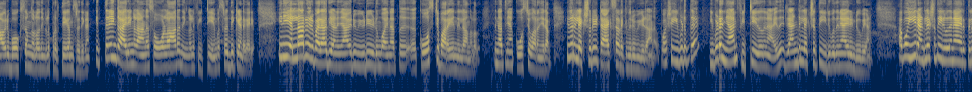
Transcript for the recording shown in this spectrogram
ആ ഒരു ബോക്സ് എന്നുള്ളത് നിങ്ങൾ പ്രത്യേകം ശ്രദ്ധിക്കണം. ഇത്രയും കാര്യങ്ങളാണ് സോളാർ നിങ്ങൾ ഫിറ്റ് ചെയ്യുമ്പോൾ ശ്രദ്ധിക്കേണ്ട കാര്യം. ഇനി എല്ലാവരുടെയും ഒരു പരാതിയാണ് ഞാൻ ഒരു വീഡിയോ ഇടുമ്പോൾ അതിനകത്ത് കോസ്റ്റ് പറയുന്നില്ല എന്നുള്ളത്. ഇതിനകത്ത് ഞാൻ കോസ്റ്റ് പറഞ്ഞുതരാം. ഇതൊരു ലക്ഷറി ടാക്സ് അടയ്ക്കുന്ന ഒരു വീടാണ്. പക്ഷേ ഇവിടുത്തെ ഇവിടെ ഞാൻ ഫിറ്റ് ചെയ്തതിനായത് രണ്ട് ലക്ഷത്തി ഇരുപതിനായിരം രൂപയാണ്. അപ്പോൾ ഈ രണ്ട് ലക്ഷത്തി ഇരുപതിനായിരത്തിൽ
